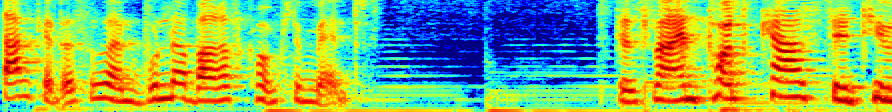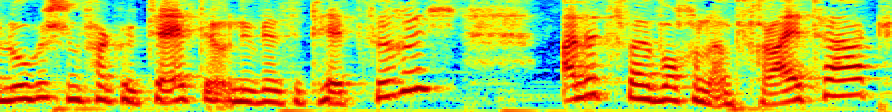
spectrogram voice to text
Danke, das ist ein wunderbares Kompliment. Das war ein Podcast der Theologischen Fakultät der Universität Zürich. Alle zwei Wochen am Freitag.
